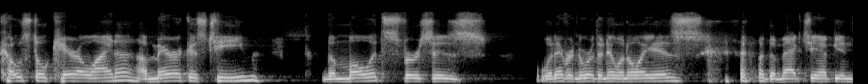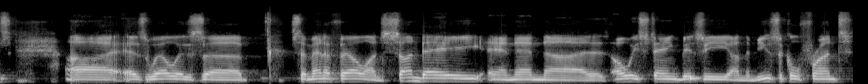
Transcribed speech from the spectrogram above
Coastal Carolina, America's team, the Mullets versus whatever Northern Illinois is, the MAC champions, uh, as well as uh, some NFL on Sunday, and then uh, always staying busy on the musical front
